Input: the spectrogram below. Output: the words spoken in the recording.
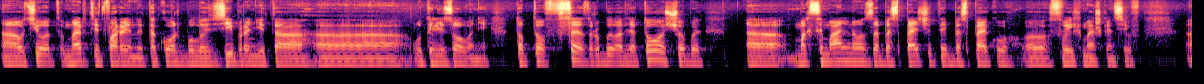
оці от мертві тварини також були зібрані та е, утилізовані. Тобто, все зробила для того, щоб е, максимально забезпечити безпеку е, своїх мешканців. Е,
